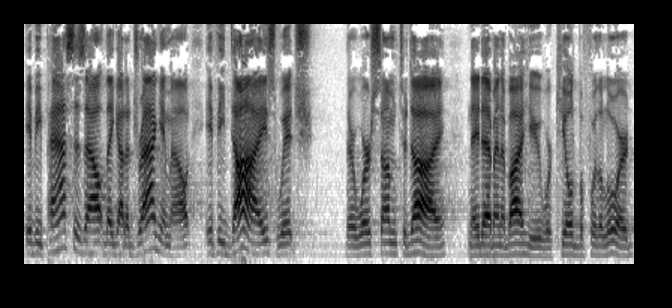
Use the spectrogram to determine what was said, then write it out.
If he passes out, they got to drag him out. If he dies, which there were some to die, Nadab and Abihu were killed before the Lord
